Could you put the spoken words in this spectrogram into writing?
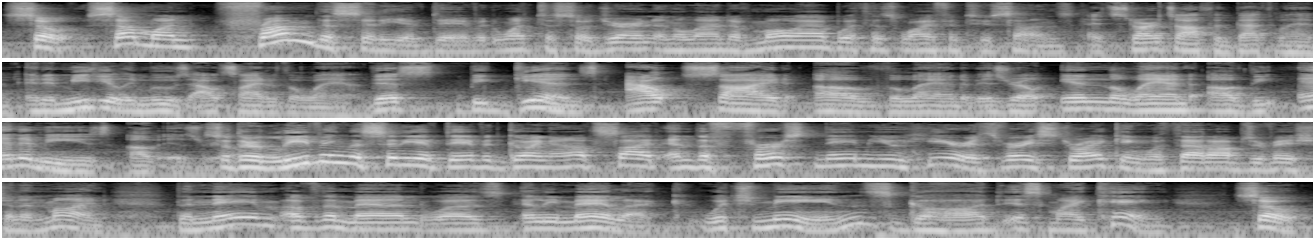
So, someone from the city of David went to sojourn in the land of Moab with his wife and two sons. It starts off in Bethlehem and immediately moves outside of the land. This begins outside of the land of Israel, in the land of the enemies of Israel. So, they're leaving the city of David, going outside, and the first name you hear is very striking with that observation in mind. The name of the man was Elimelech, which means God is my king. So,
